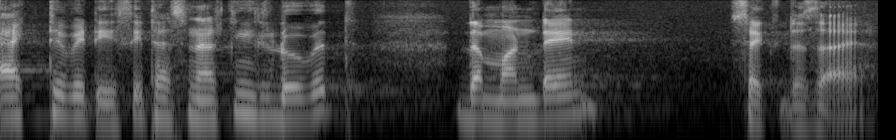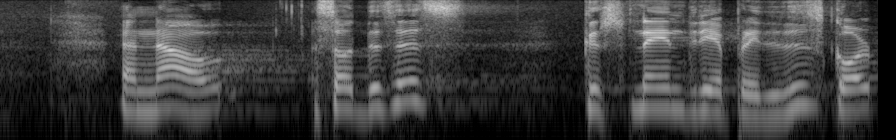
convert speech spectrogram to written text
activities. It has nothing to do with the mundane sex desire. And now, so this is Krishnendriya Priti. This is called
